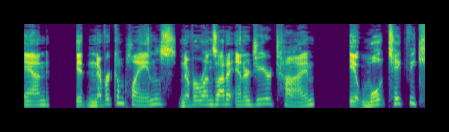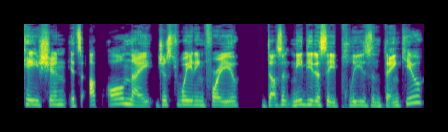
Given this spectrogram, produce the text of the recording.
and it never complains, never runs out of energy or time. It won't take vacation. It's up all night just waiting for you. Doesn't need you to say please and thank you.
